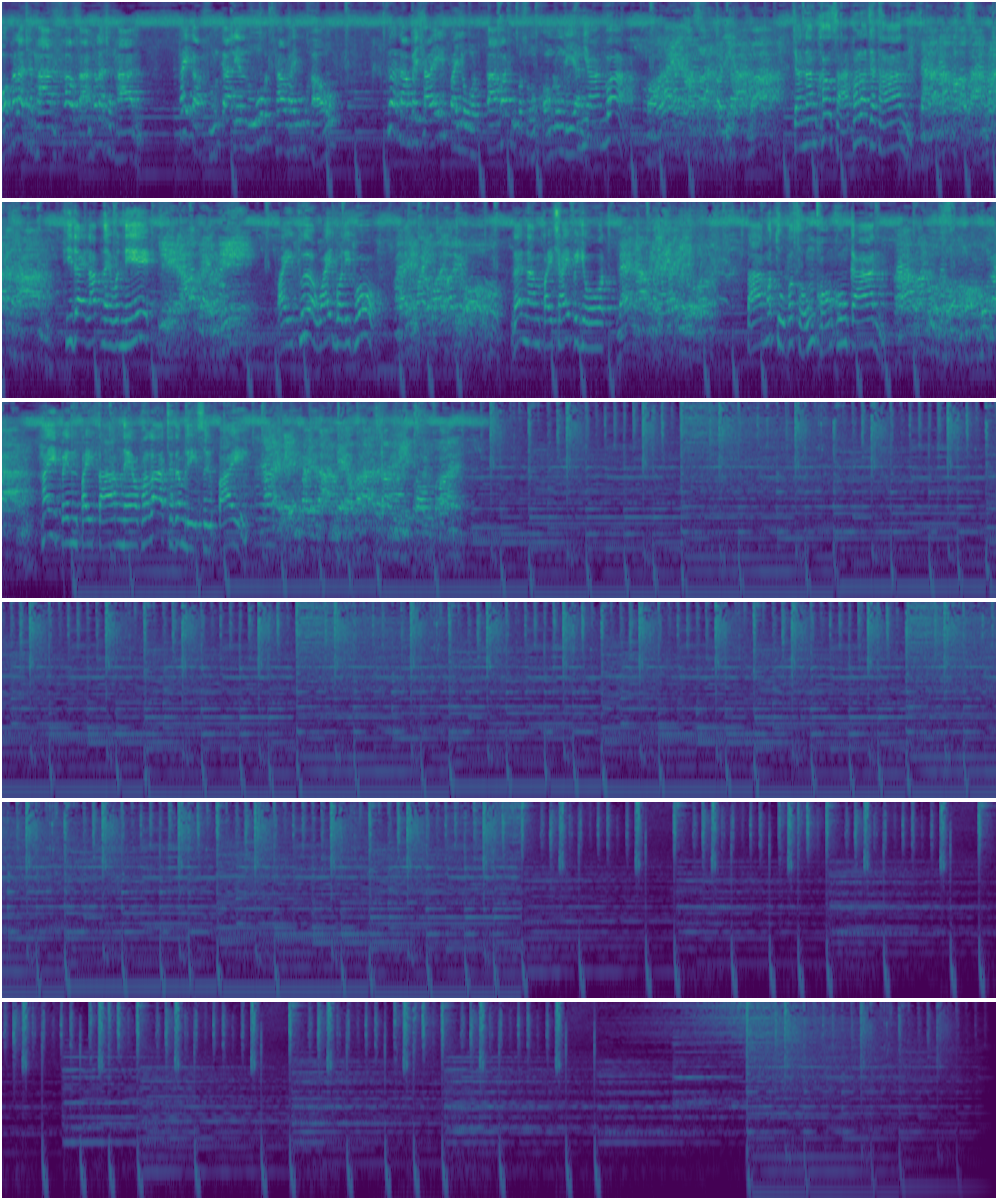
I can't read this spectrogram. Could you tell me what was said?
อพระราชทานข้าวสารพระราชทาน ให้กับศูนย์การเรียนรู้ชาวไทยภูเขา เพื่อนำไปใช้ประโยชน์ตามวัตถุประสงค์ของโรงเรียปนฏิญาณว่าขอให้คำสัตย์ปฏิญาณว่าจะนำข้าวสารพระราชทาน จะนำข้าวสารพระราชทานที่ได้รับในวันนี้ ที่ได้รับในวันนี้ ไปเพื่อไว้บริโภค ไปไว้บริโภค และนำไปใช้ประโยชน์ และนำไปใช้ประโยชน์ ตามวัตถุประสงค์ของโครงการ ตามวัตถุประสงค์ของ โครงการให้เป็นไปตามแนวพระราชดำริสืบไป ให้เป็นไปตามแนวพระราชดำริต่อไป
